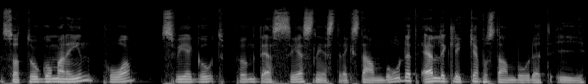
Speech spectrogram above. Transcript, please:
Så att då går man in på svegot.se stambordet eller klicka på stambordet i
